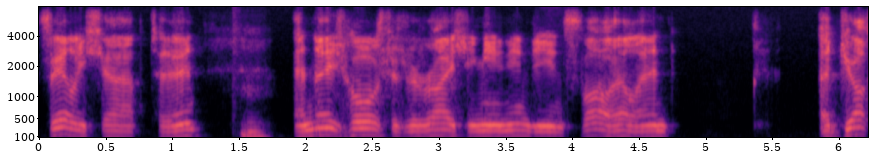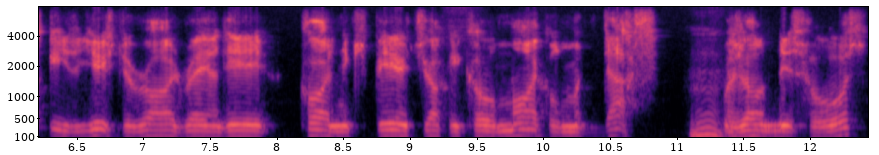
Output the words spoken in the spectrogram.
fairly sharp turn. And these horses were racing in Indian file, and a jockey that used to ride round here, quite an experienced jockey called Michael McDuff, Mm. was on this horse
